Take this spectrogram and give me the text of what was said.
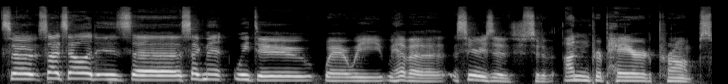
So side salad is a segment we do where we we have a, a series of sort of unprepared prompts,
